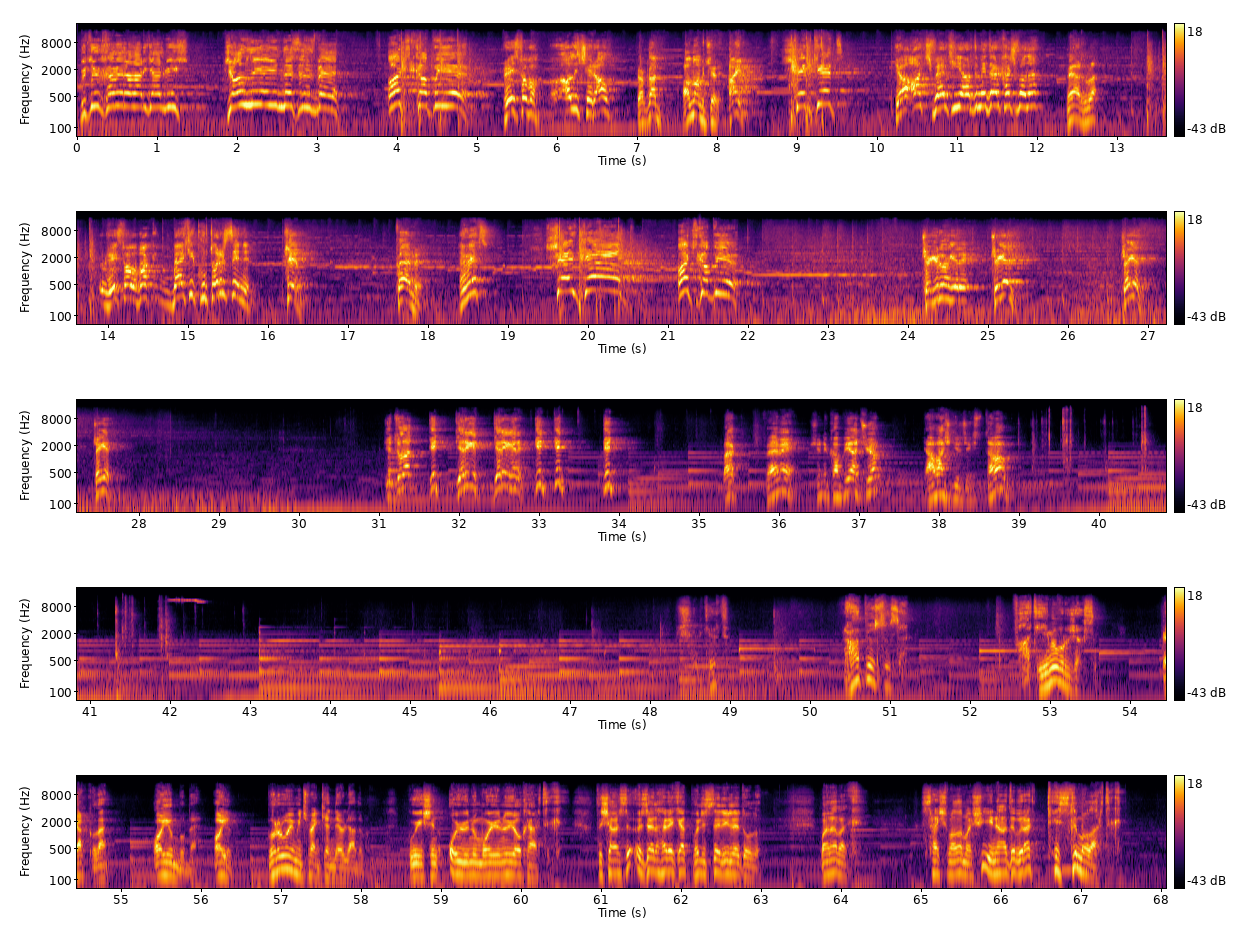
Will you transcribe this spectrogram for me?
Bütün kameralar gelmiş. Canlı yayındasınız be. Aç kapıyı. Reis baba al içeri al. Yok lan almam içeri. Hayır. Şevket! Ya aç belki yardım eder kaç bana. Ne yardım lan? Reis baba bak belki kurtarır seni. Kim? Fehmi. Evet. Şevket! Aç kapıyı. Çekil lan geri. Çekil. Çekil. Çekil. Git ulan git. Geri git. Geri geri. Git git. Git. Bak Fehmi şimdi kapıyı açıyorum. Yavaş gireceksin tamam mı? Ne yapıyorsun sen? Fatih'i mi vuracaksın? Yok ulan. Oyun bu be. Oyun. Vurur muyum hiç ben kendi evladımı? Bu işin oyunu moyunu yok artık. Dışarısı özel harekat polisleriyle dolu. Bana bak. Saçmalama şu inadı bırak teslim ol artık.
